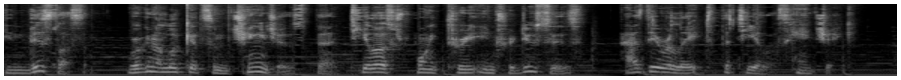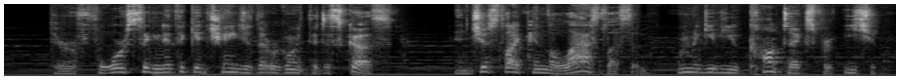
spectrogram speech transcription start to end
In this lesson, we're going to look at some changes that TLS 1.3 introduces as they relate to the TLS handshake. There are four significant changes that we're going to discuss, and just like in the last lesson, I'm going to give you context for each of them.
